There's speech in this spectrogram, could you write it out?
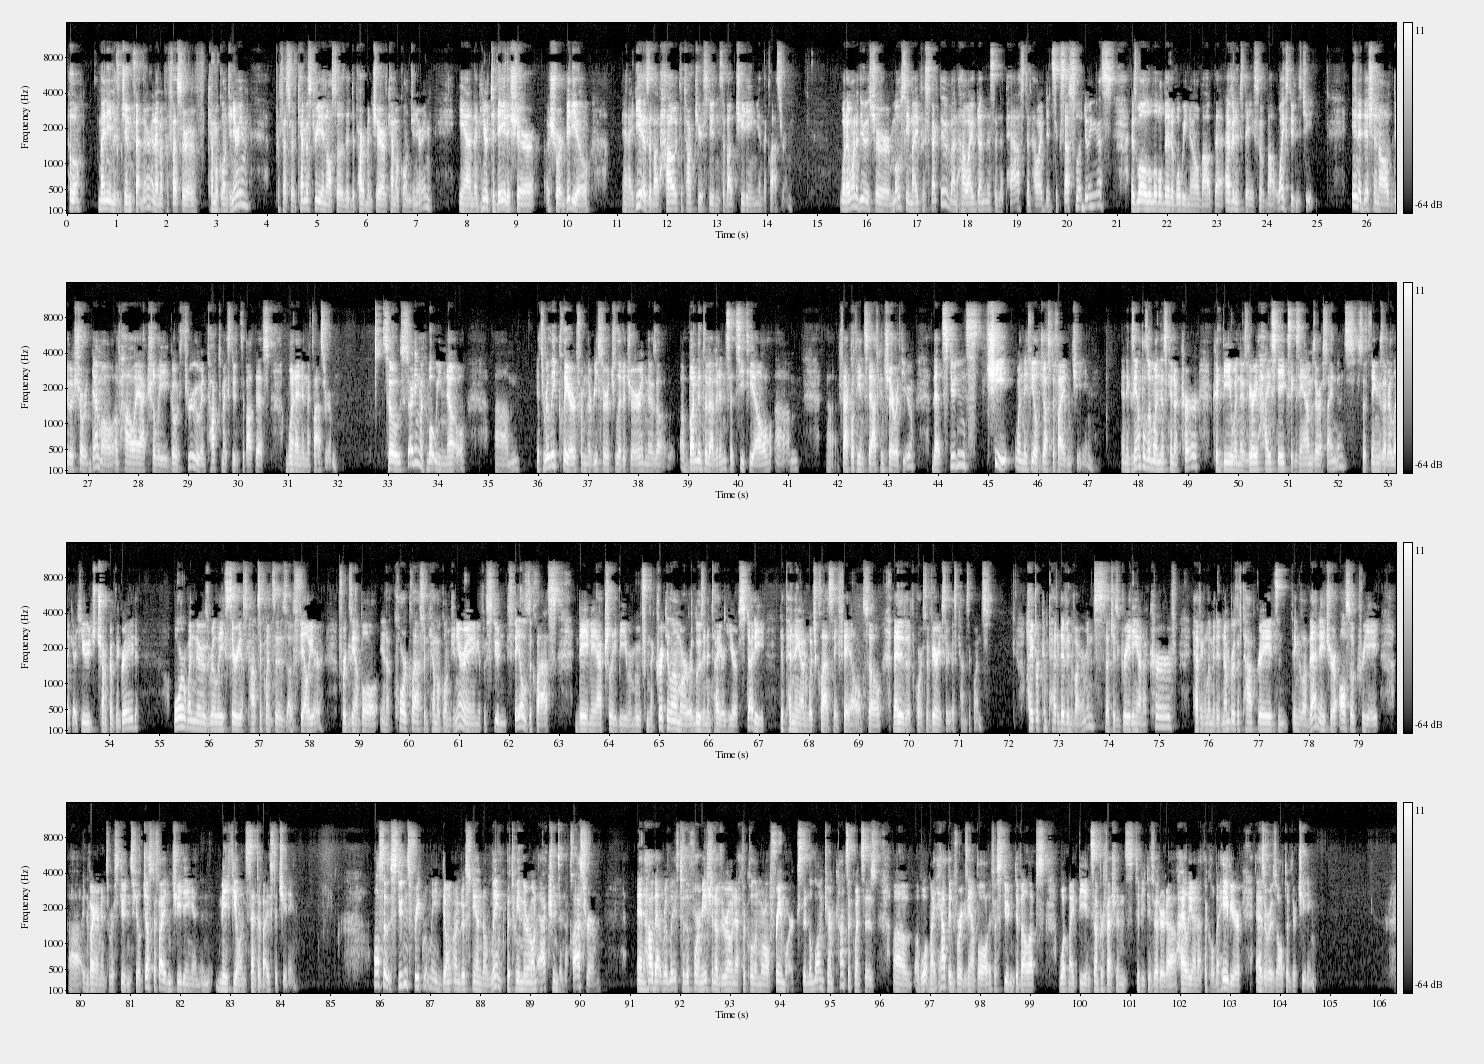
Hello, my name is Jim Pfaendtner, and I'm a professor of chemical engineering, professor of chemistry, and also the department chair of chemical engineering. And I'm here today to share a short video and ideas about how to talk to your students about cheating in the classroom. What I want to do is share mostly my perspective on how I've done this in the past and how I've been successful at doing this, as well as a little bit of what we know about the evidence base about why students cheat. In addition, I'll do a short demo of how I actually go through and talk to my students about this when I'm in the classroom. So starting with what we know, um, it's really clear from the research literature, and there's a abundance of evidence that CTL um, uh, faculty and staff can share with you, that students cheat when they feel justified in cheating. And examples of when this can occur could be when there's very high stakes exams or assignments, so things that are like a huge chunk of the grade, or when there's really serious consequences of failure. For example, in a core class in chemical engineering, if a student fails the class, they may actually be removed from the curriculum or lose an entire year of study, depending on which class they fail. So that is, of course, a very serious consequence. Hyper-competitive environments, such as grading on a curve, having limited numbers of top grades, and things of that nature, also create uh, environments where students feel justified in cheating and, and may feel incentivized to cheating. Also, students frequently don't understand the link between their own actions in the classroom and how that relates to the formation of their own ethical and moral frameworks and the long-term consequences of, of what might happen, for example, if a student develops what might be in some professions to be considered a highly unethical behavior as a result of their cheating.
